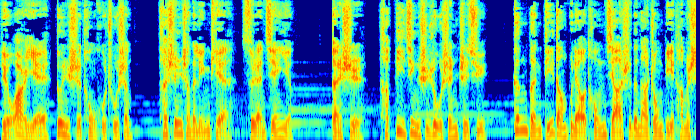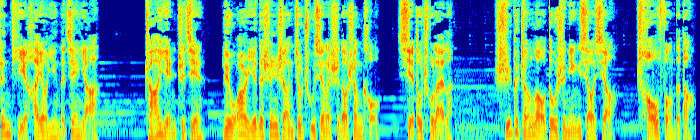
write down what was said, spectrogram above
柳二爷顿时痛呼出声，他身上的鳞片虽然坚硬，但是。他毕竟是肉身之躯，根本抵挡不了铜甲师的那种比他们身体还要硬的尖牙。眨眼之间，柳二爷的身上就出现了十道伤口，血都出来了。十个长老都是狞笑笑，嘲讽的道：“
